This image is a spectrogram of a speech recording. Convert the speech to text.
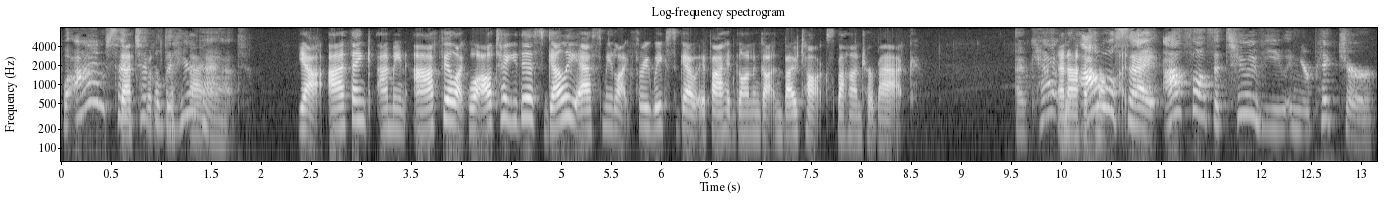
Well, I am so That's tickled to hear say. that. Yeah, I think, I mean, I feel like, well, I'll tell you this. Gully asked me like three weeks ago if I had gone and gotten Botox behind her back. Okay. And well, I, I will say, I thought the two of you in your picture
